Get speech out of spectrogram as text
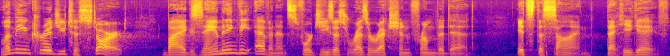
let me encourage you to start by examining the evidence for Jesus' resurrection from the dead. It's the sign that he gave.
